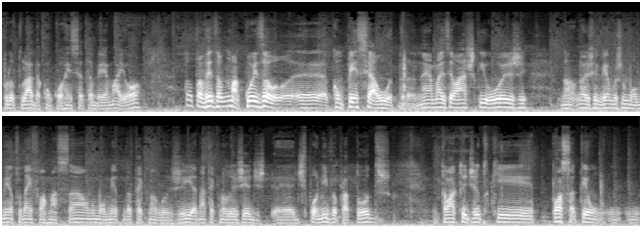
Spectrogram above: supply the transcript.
Por outro lado, a concorrência também é maior. Então, talvez alguma coisa é, compense a outra, né? Mas eu acho que hoje nós vivemos no momento da informação, no momento da tecnologia, na tecnologia é, disponível para todos. Então, acredito que possa ter um, um,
